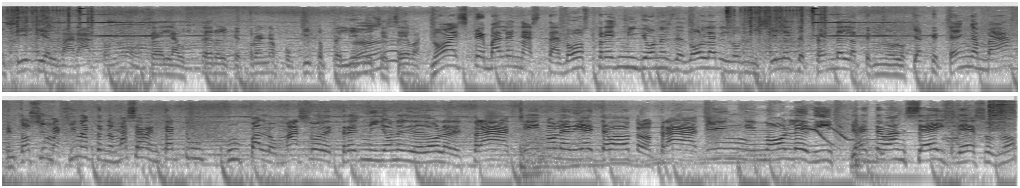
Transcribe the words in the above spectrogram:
misil y el barato, ¿no? O sea, el austero, el que truena poquito peligro y se ceba. No, es que valen hasta 2, 3 millones de dólares los misiles, depende de la tecnología que tengan, ¿va? Entonces imagínate nomás aventarte un, un palomazo de 3 millones de dólares. Tra, chin, no le di, ahí te va otro. Tra, chin, no le di. Y ahí te van 6 de esos, ¿no?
